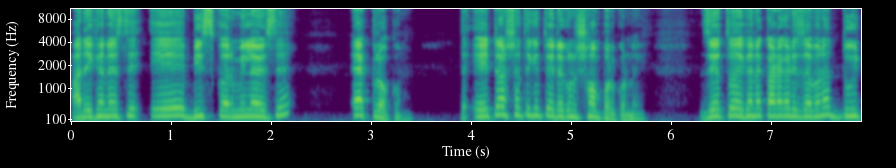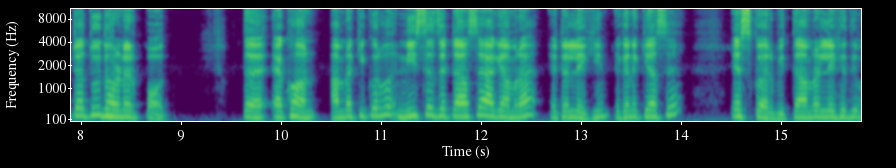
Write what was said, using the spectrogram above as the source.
আর এখানে আছে এ বি স্কোয়ার মিলাই হয়েছে একরকম। তো এটার সাথে কিন্তু এটা কোনো সম্পর্ক নেই। যেহেতু এখানে কাটাকাটি যাবে না, দুইটা দুই ধরনের পদ। তো এখন আমরা কি করব? নিচে যেটা আছে, আগে আমরা এটা লিখি। এখানে কি আছে? স্কোয়ার বি তো আমরা লিখে দিব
